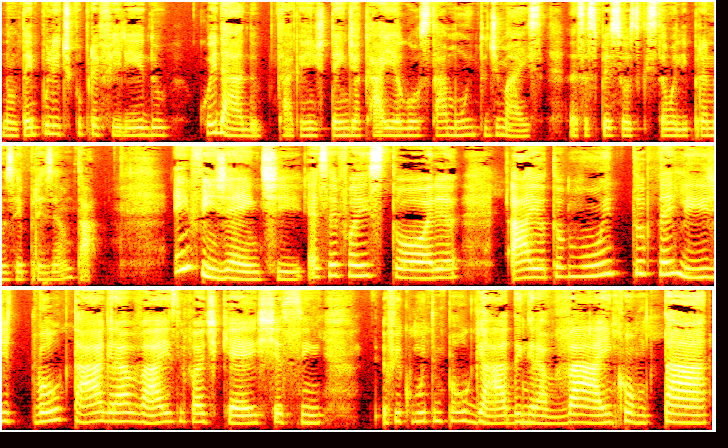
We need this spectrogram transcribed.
não tem político preferido. Cuidado, tá? Que a gente tende a cair a gostar muito demais dessas pessoas que estão ali para nos representar. Enfim, gente, essa foi a história. Ai, eu tô muito feliz de voltar a gravar esse podcast, assim. Eu fico muito empolgada em gravar, em contar,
